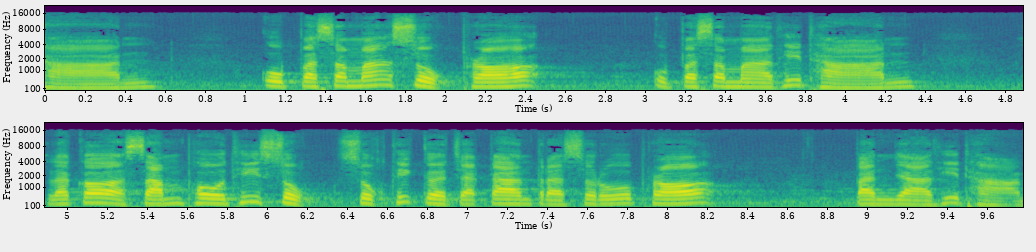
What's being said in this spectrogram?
ฐาน อุปสมะสุข เพราะอุปสมาทิฐาน แล้วก็สัมโพธิสุข สุขที่เกิดจากการตรัสรู้เพราะปัญญาทิฐาน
